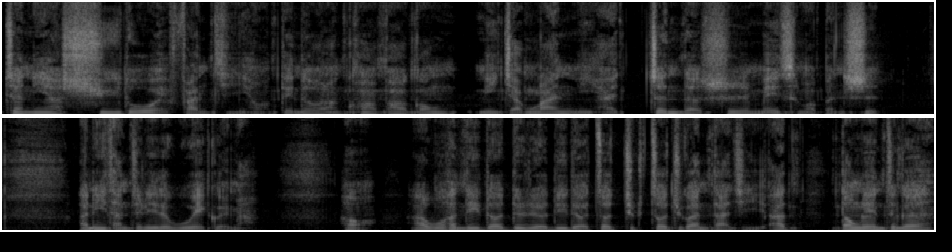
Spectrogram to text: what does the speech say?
这你要虚弱的反击吼，等到有人看怕讲你讲完你还真的是没什么本事，啊你谈这里的乌龟龟嘛，吼。啊，我你都都有你都做做这款代志啊，当然这个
